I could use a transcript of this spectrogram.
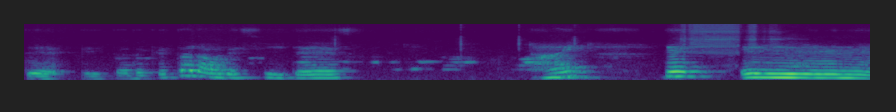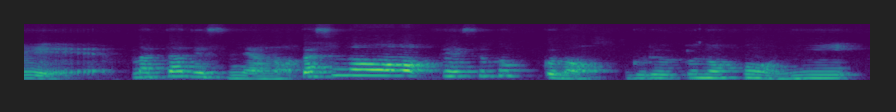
ていただけたら嬉しいです。はい。で、えー、またですね、あの私の Facebook のグループの方に、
